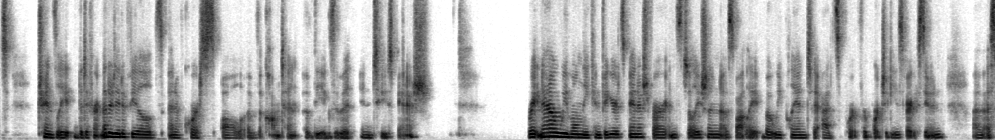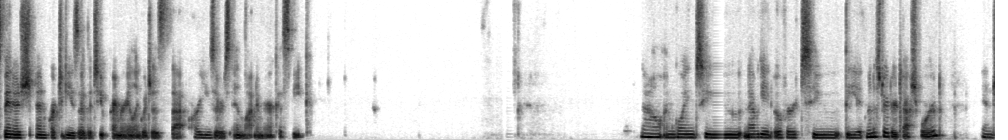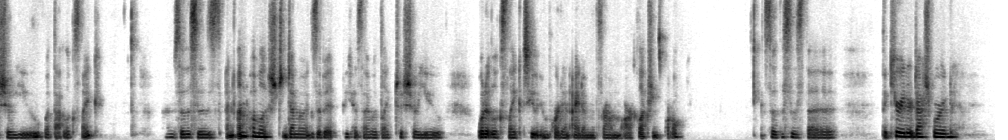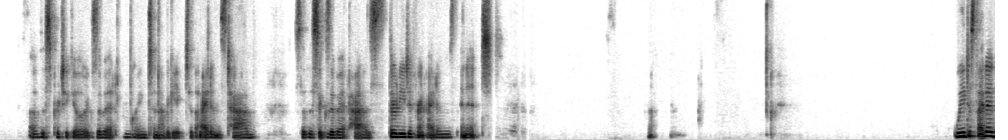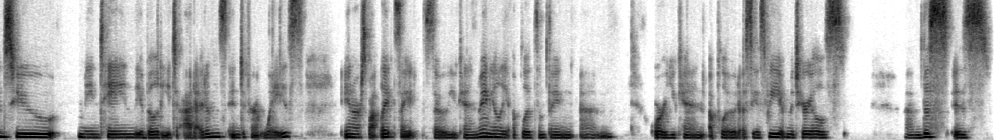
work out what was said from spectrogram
translate the different metadata fields, and of course, all of the content of the exhibit into Spanish. Right now, we've only configured Spanish for our installation of Spotlight, but we plan to add support for Portuguese very soon um, as Spanish and Portuguese are the two primary languages that our users in Latin America speak. Now I'm going to navigate over to the administrator dashboard and show you what that looks like. Um, so this is an unpublished demo exhibit because I would like to show you what it looks like to import an item from our collections portal. So this is the, the curator dashboard of this particular exhibit, I'm going to navigate to the items tab. So this exhibit has 30 different items in it. we decided to maintain the ability to add items in different ways in our Spotlight site. So you can manually upload something um, or you can upload a CSV of materials. Um, this is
